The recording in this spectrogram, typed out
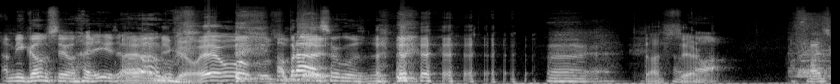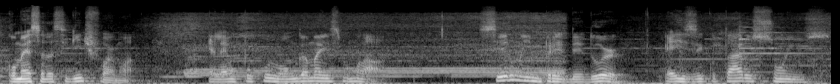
Amigão seu aí. É, amigão. É, o Augusto. Abraço, Augusto. tá certo. Então, tá, a frase começa da seguinte forma, ó. Ela é um pouco longa, mas vamos lá. Ó. Ser um empreendedor é executar os sonhos,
